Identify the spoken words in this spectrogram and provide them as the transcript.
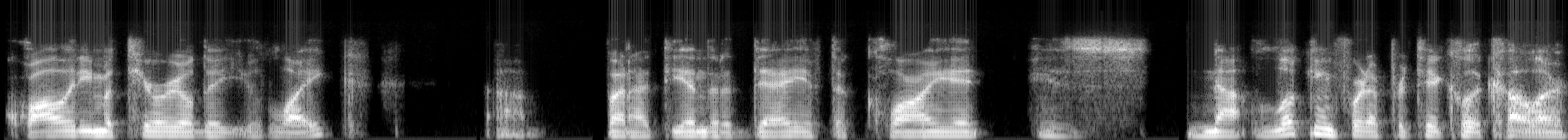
quality material that you like, uh, but at the end of the day, if the client is not looking for that particular color,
